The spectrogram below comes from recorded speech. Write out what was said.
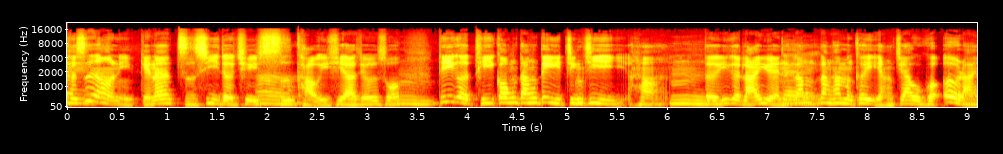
可是哦，你给他仔细的去思考一下，就是说，第一个提供当地经济哈的一个来源，让让他们可以养家糊口；二来，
